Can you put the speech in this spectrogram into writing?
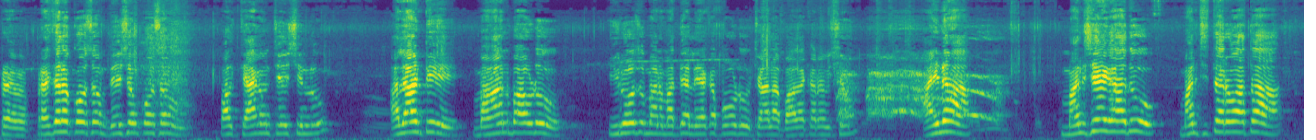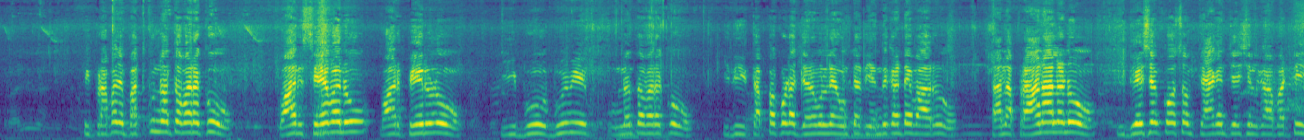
ప్ర- ప్రజల కోసం దేశం కోసం వాళ్ళు త్యాగం చేసిండ్రు. అలాంటి మహానుభావుడు ఈరోజు మన మధ్య లేకపోవడం చాలా బాధాకర విషయం. అయినా మనిషే కాదు మంచి తర్వాత ఈ ప్రపంచం బతుకున్నంత వరకు వారి సేవను వారి పేరును ఈ భూ భూమి ఉన్నంత వరకు ఇది తప్పకుండా జనంలో ఉంటుంది. ఎందుకంటే వారు తన ప్రాణాలను ఈ దేశం కోసం త్యాగం చేసింది కాబట్టి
